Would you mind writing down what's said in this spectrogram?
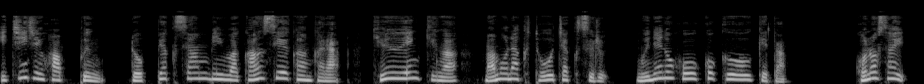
1時8分、603便は管制官から救援機が間もなく到着する旨の報告を受けた。この際、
